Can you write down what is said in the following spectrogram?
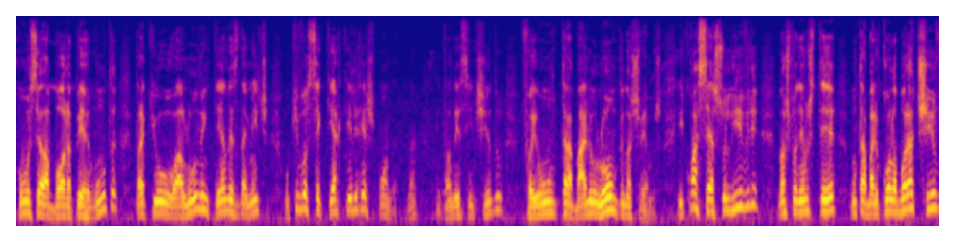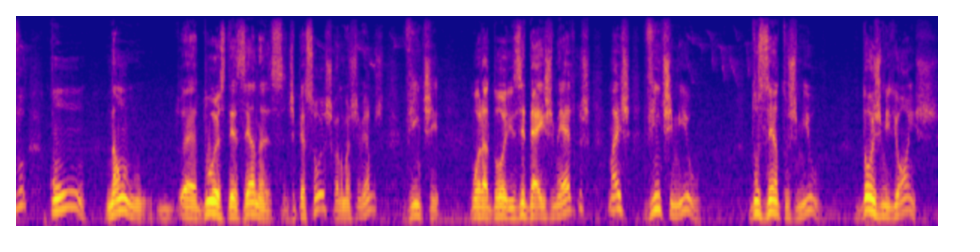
como você elabora a pergunta para que o aluno entenda exatamente o que você quer que ele responda, né? Então, nesse sentido, foi um trabalho longo que nós tivemos. E com acesso livre, nós podemos ter um trabalho colaborativo com não é, duas dezenas de pessoas, quando nós tivemos 20 moradores e 10 médicos, mas 20 mil, 200 mil, 2 milhões.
